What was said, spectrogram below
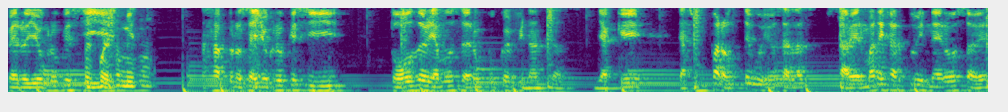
pero yo creo que Pues sí, por eso mismo. ajá, pero o sea, yo creo que sí, todos deberíamos saber un poco de finanzas, ya que te hace un parote, güey, o sea, las- saber manejar tu dinero, saber,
